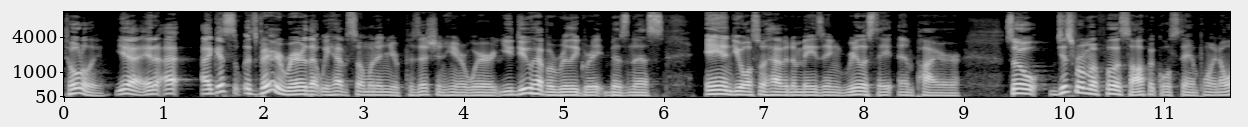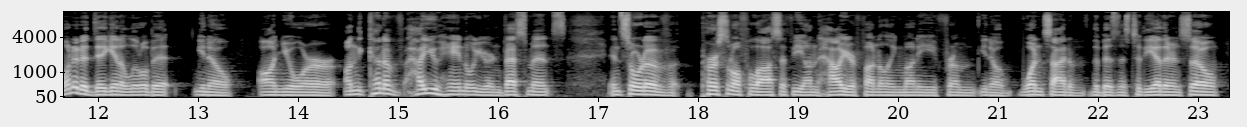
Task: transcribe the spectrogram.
Totally, yeah, and I I guess it's very rare that we have someone in your position here where you do have a really great business and you also have an amazing real estate empire. So, just from a philosophical standpoint, I wanted to dig in a little bit, you know, on your on the kind of how you handle your investments and sort of personal philosophy on how you're funneling money from, you know, one side of the business to the other. And so,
